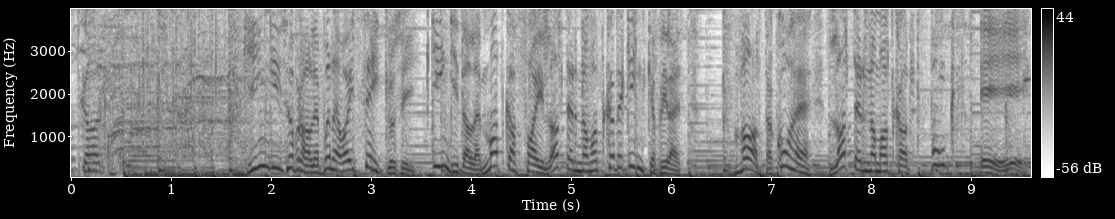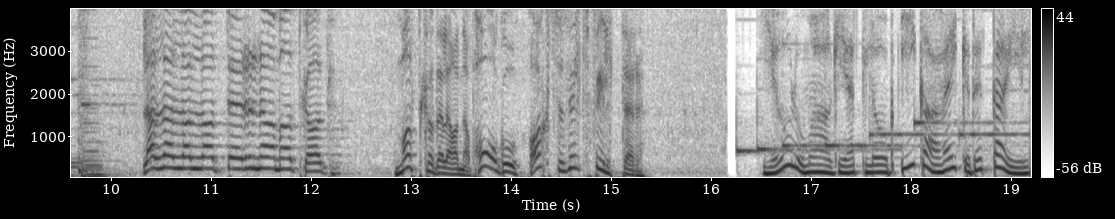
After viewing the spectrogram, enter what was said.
matkad kingi sõbrale põnevaid seiklusi, kingi talle Matkafai laternamatkade kinkepilet. vaata kohe laternamatkad.ee. la la la laternamatkad. matkadele annab hoogu aktsiaselts Filter. jõulumaagiat loob iga väike detail.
